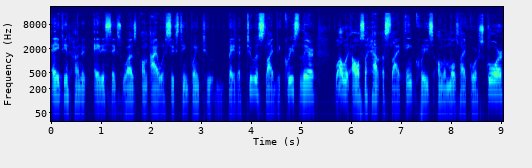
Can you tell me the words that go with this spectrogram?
1886 was on iOS 16.2 Beta 2, a slight decrease there, while we also have a slight increase on the multi-core score.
